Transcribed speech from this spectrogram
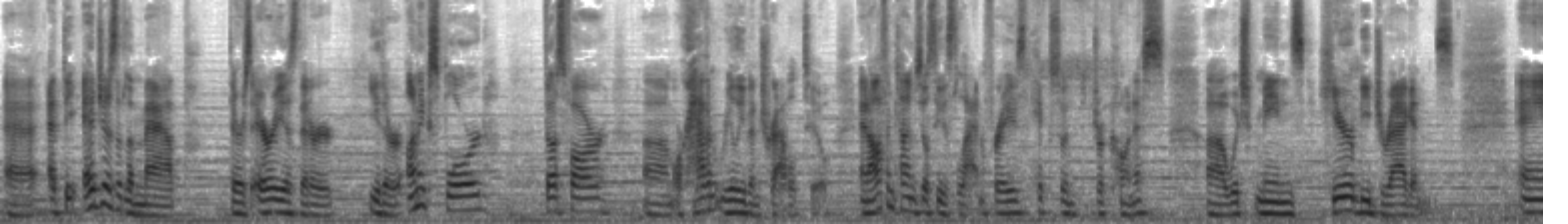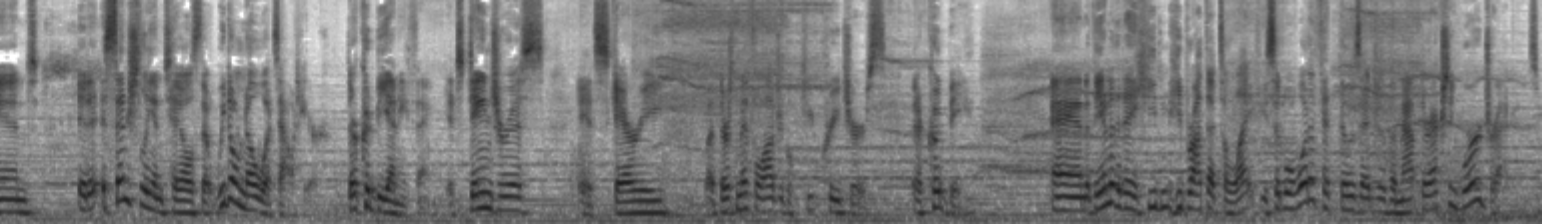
uh, at the edges of the map, there's areas that are either unexplored thus far um, or haven't really been traveled to. And oftentimes you'll see this Latin phrase, hic sunt dracones, uh, which means here be dragons. And it essentially entails that we don't know what's out here. There could be anything. It's dangerous, it's scary, but there's mythological cute creatures. There could be. And at the end of the day, he, he brought that to life. He said, well, what if at those edges of the map there actually were dragons?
